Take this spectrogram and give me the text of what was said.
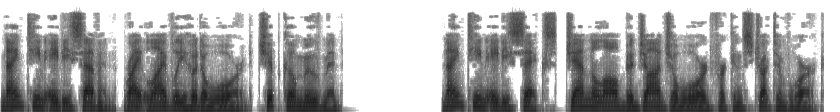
1987 Right Livelihood Award Chipko Movement. 1986 Jamnalal Bajaj Award for constructive work.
